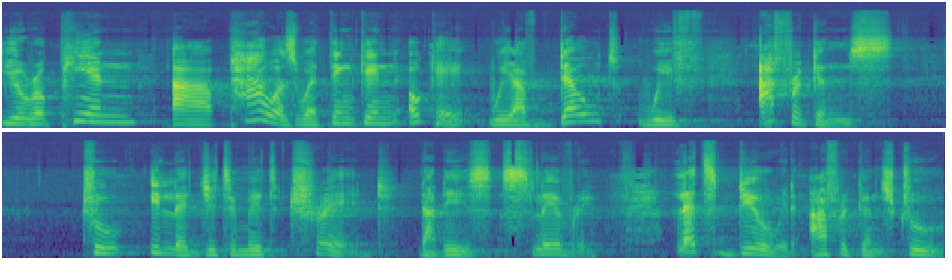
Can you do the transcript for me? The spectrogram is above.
European uh, powers were thinking okay, we have dealt with Africans through illegitimate trade that is slavery. Let's deal with Africans through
